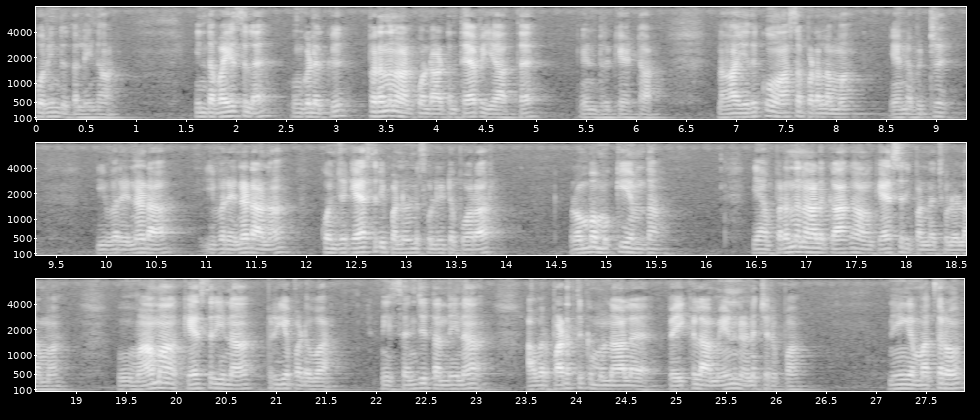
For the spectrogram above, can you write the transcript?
பொறிந்து தள்ளினாள் இந்த வயசுல உங்களுக்கு பிறந்தநாள் கொண்டாட்டம் தேவையாத்த என்று கேட்டாள் நான் எதுக்கும் ஆசைப்படலம்மா. என்னை விற்று இவர் என்னடா இவர் என்னடானா? கொஞ்சம் கேசரி பண்ணுன்னு சொல்லிட்டு போறார். ரொம்ப முக்கியம்தான். என் பிறந்த நாளுக்காக அவன் கேசரி பண்ண சொல்லலாமா உன் மாமா கேசரினா பிரியப்படுவார். நீ செஞ்சு தந்தீனா அவர் படத்துக்கு முன்னால் வைக்கலாமேன்னு நினச்சிருப்பான். நீங்கள் மந்திரம்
